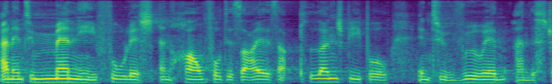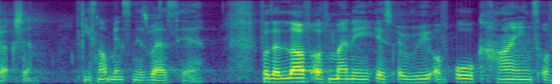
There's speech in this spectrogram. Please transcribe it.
and into many foolish and harmful desires that plunge people into ruin and destruction. He's not mincing his words here. For the love of money is a root of all kinds of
